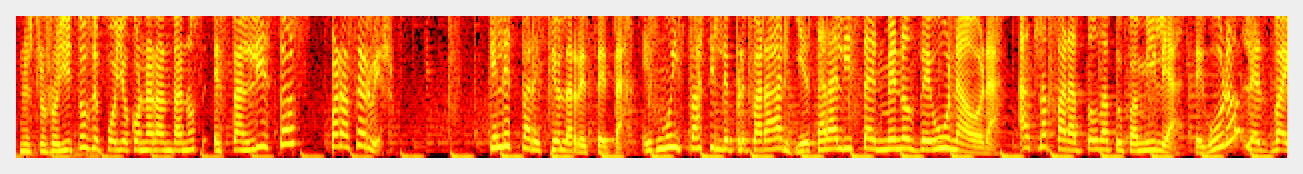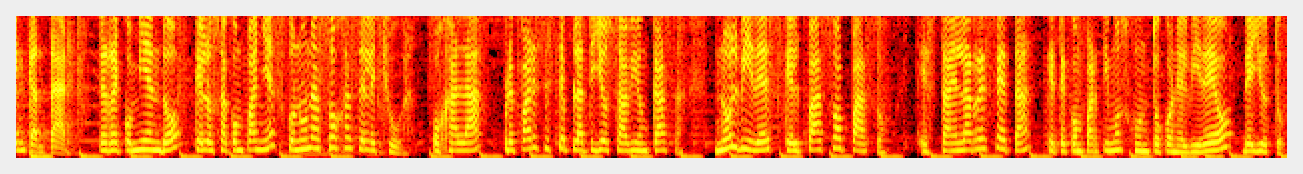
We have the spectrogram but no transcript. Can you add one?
Nuestros rollitos de pollo con arándanos están listos para servir. ¿Qué les pareció la receta? Es muy fácil de preparar y estará lista en menos de una hora. Hazla para toda tu familia, seguro les va a encantar. Te recomiendo que los acompañes con unas hojas de lechuga. Ojalá prepares este platillo sabio en casa. No olvides que el paso a paso está en la receta que te compartimos junto con el video de YouTube.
